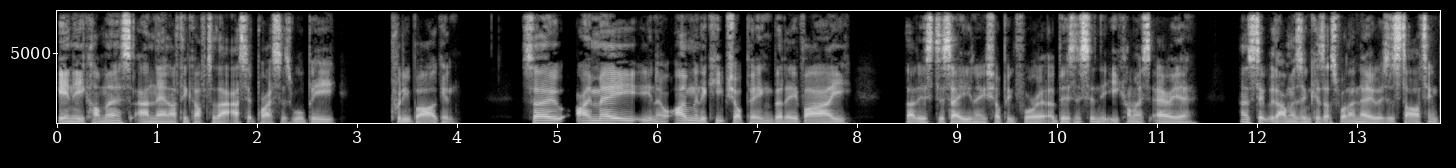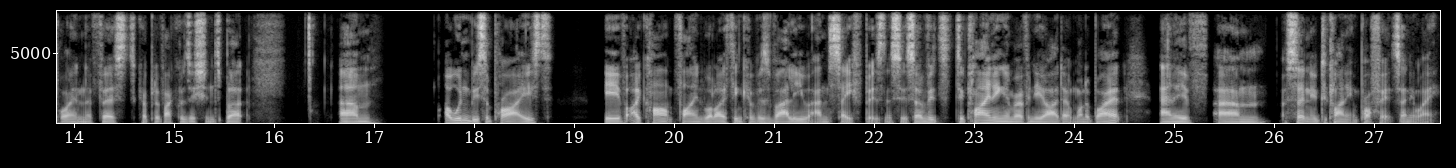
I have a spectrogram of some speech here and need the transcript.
in e-commerce. And then I think after that, asset prices will be pretty bargain. So I may, you know, I'm going to keep shopping, but if I, that is to say, you know, shopping for a, business in the e-commerce area, I'll stick with Amazon because that's what I know as a starting point in the first couple of acquisitions. But um, I wouldn't be surprised if I can't find what I think of as value and safe businesses. So if it's declining in revenue, I don't want to buy it. And if, um, certainly declining in profits anyway,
